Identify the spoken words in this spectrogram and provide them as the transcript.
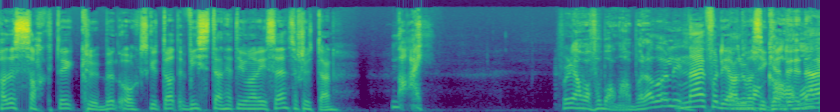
hadde sagt til klubben og gutta at hvis den heter Jonas Riise, så slutter han. nei! Fordi han var forbanna på deg, da? eller? Nei, fordi han var sikkert han nei,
